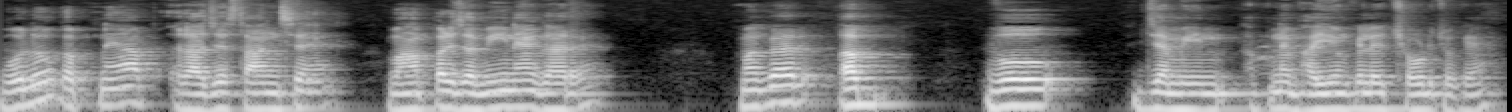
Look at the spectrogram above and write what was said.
वो लोग अपने आप राजस्थान से हैं वहाँ पर ज़मीन है घर है। मगर अब वो ज़मीन अपने भाइयों के लिए छोड़ चुके हैं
